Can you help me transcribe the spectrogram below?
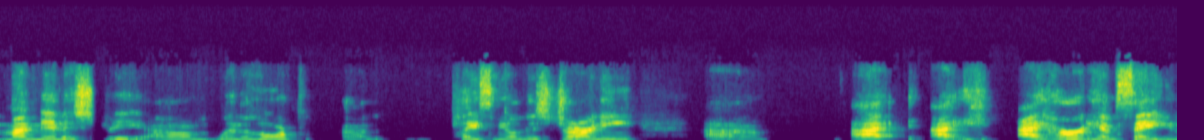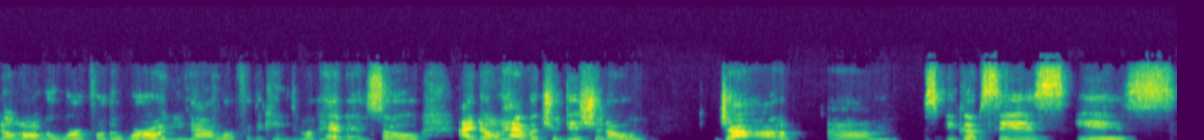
my ministry. Um, when the Lord uh, placed me on this journey, uh, I I I heard him say, "You no longer work for the world; you now work for the kingdom of heaven." So I don't have a traditional job. Um, Speak Up Sis is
